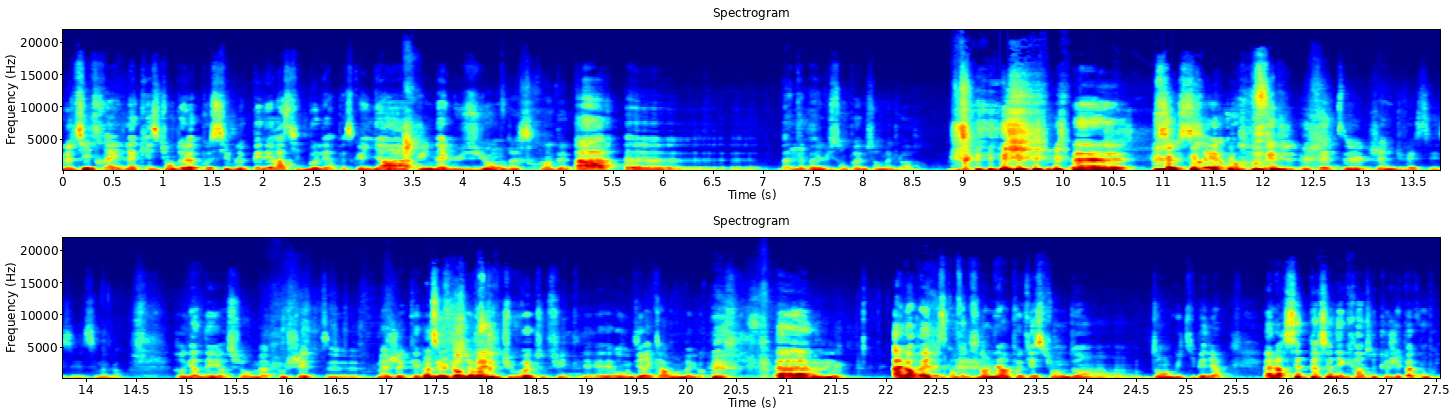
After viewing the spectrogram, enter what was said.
Le titre est La question de la possible pédérastie de Baudelaire. Parce qu'il y a une allusion Ah, à. euh, Bah, t'as Mm. pas lu son poème sur Magloire Euh, Ce serait. En fait, je- en fait euh, Jeanne Duvel, c'est- Magloire. Regarde d'ailleurs sur ma pochette, euh, ma jaquette des Fleurs du Mal, tu vois tout de suite, on dirait clairement Magloire. Euh, alors, bah, parce qu'en fait, il en est un peu question dans, dans le Wikipédia. Alors, cette personne écrit un truc que j'ai pas compris.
